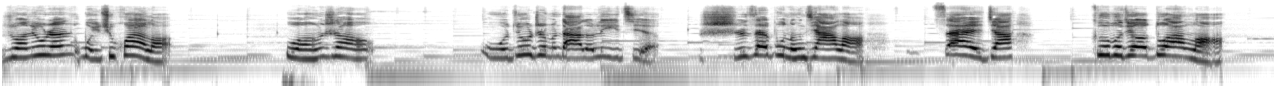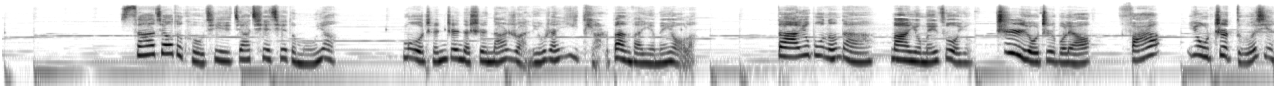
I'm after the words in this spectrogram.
阮流然委屈坏了，皇上，我就这么大的力气，实在不能加了，再加，胳膊就要断了。撒娇的口气加怯怯的模样，墨尘真的是拿阮流然一点办法也没有了，打又不能打，骂又没作用，治又治不了，罚又这德行。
